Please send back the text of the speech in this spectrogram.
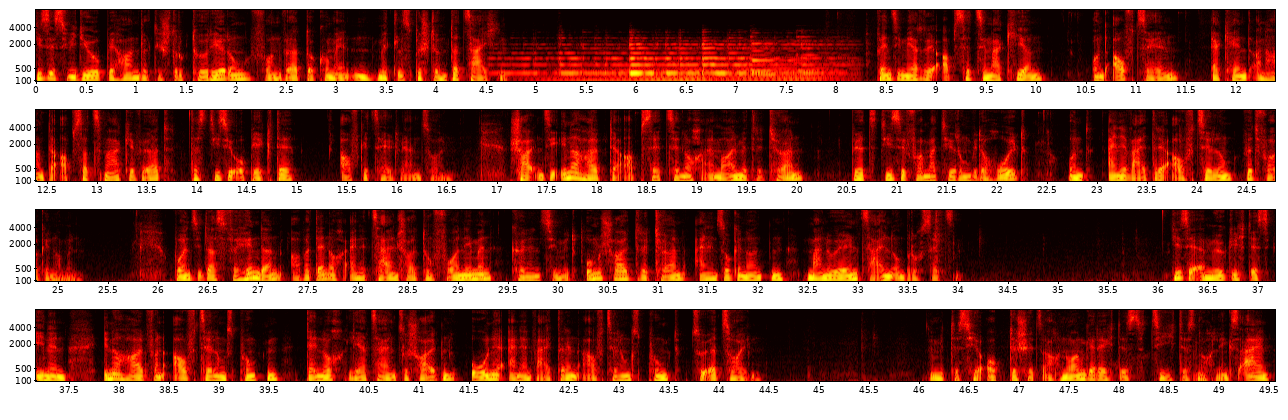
Dieses Video behandelt die Strukturierung von Word-Dokumenten mittels bestimmter Zeichen. Wenn Sie mehrere Absätze markieren und aufzählen, erkennt anhand der Absatzmarke Word, dass diese Objekte aufgezählt werden sollen. Schalten Sie innerhalb der Absätze noch einmal mit Return, wird diese Formatierung wiederholt und eine weitere Aufzählung wird vorgenommen. Wollen Sie das verhindern, aber dennoch eine Zeilenschaltung vornehmen, können Sie mit Umschalt Return einen sogenannten manuellen Zeilenumbruch setzen. Diese ermöglicht es Ihnen, innerhalb von Aufzählungspunkten dennoch Leerzeilen zu schalten, ohne einen weiteren Aufzählungspunkt zu erzeugen. Damit das hier optisch jetzt auch normgerecht ist, ziehe ich das noch links ein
